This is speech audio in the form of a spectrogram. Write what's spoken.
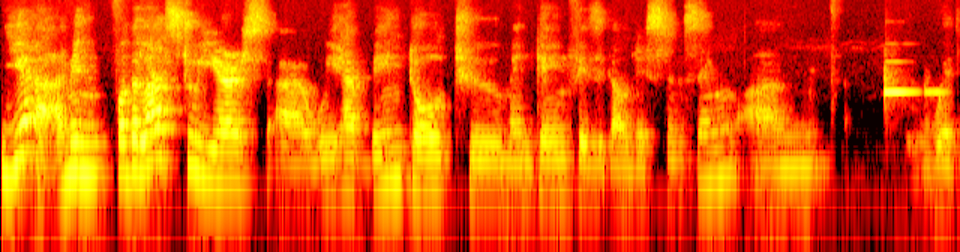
Yeah, I mean, for the last two years, uh, we have been told to maintain physical distancing um, with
